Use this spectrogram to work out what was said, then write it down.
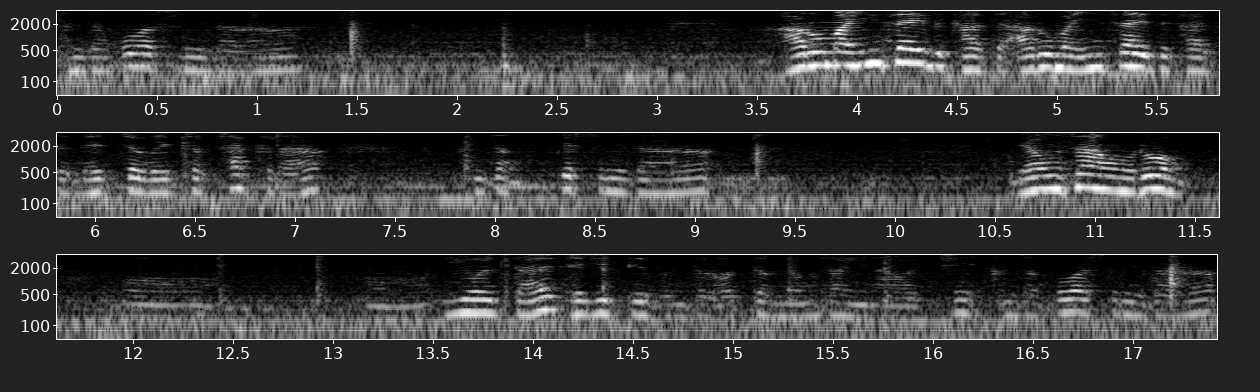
한 장 뽑았습니다. 아로마 인사이드 카드, 아로마 인사이드 카드, 내적 외적 차크라 한 장 뽑겠습니다. 명상으로 어, 어, 2월달 돼지띠 분들 어떤 명상이 나올지 한 장 뽑았습니다.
